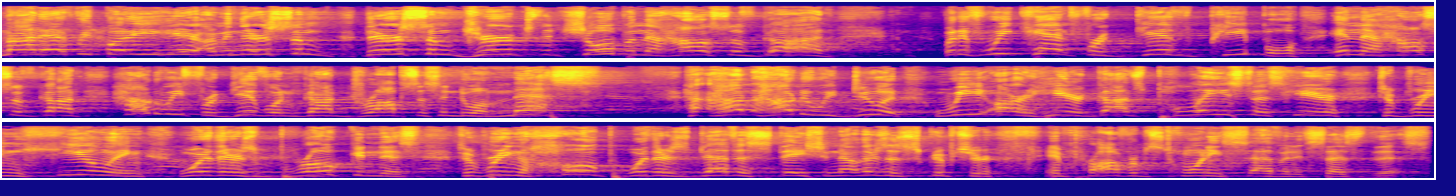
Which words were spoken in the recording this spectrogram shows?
Not everybody here. I mean, there's some, there are some jerks that show up in the house of God. But if we can't forgive people in the house of God, how do we forgive when God drops us into a mess? How, how do we do it? We are here. God's placed us here to bring healing where there's brokenness, to bring hope where there's devastation. Now, there's a scripture in Proverbs 27. It says this,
